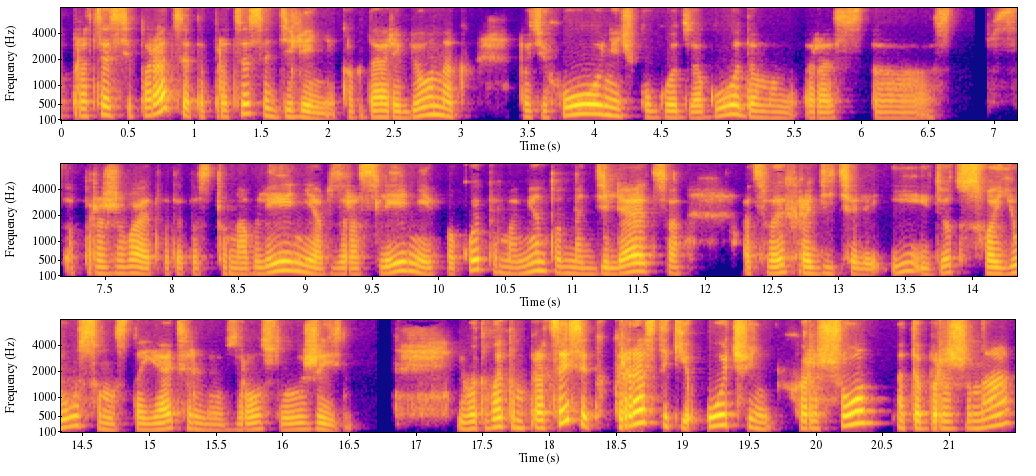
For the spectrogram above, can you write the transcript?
процесс сепарации – это процесс отделения, когда ребенок потихонечку, год за годом, он раз, э, проживает вот это становление, взросление, и в какой-то момент он отделяется от своих родителей и идет в свою самостоятельную взрослую жизнь. И вот в этом процессе как раз-таки очень хорошо отображена,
